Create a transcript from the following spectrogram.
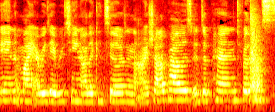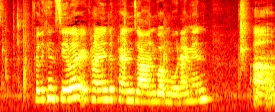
in my everyday routine are the concealers and the eyeshadow palettes. It depends, for the, for the concealer, it kind of depends on what mood I'm in. Um,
